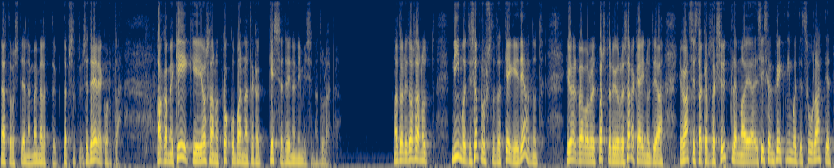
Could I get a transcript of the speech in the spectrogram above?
nähtavasti ennem, ma ei mäleta täpselt seda järjekorda. aga me keegi ei osanud kokku panna, et aga kes see teine nimi sinna tuleb Nad olid osanud niimoodi sõbrustada, et keegi ei teadnud. ja ühel päeval olid pastori juures ära käinud ja, ja kantslist hakatakse ütlema ja siis on kõik niimoodi, et suu lahti, et.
